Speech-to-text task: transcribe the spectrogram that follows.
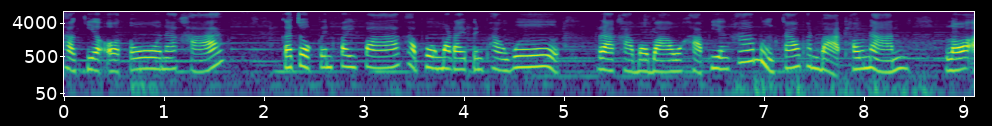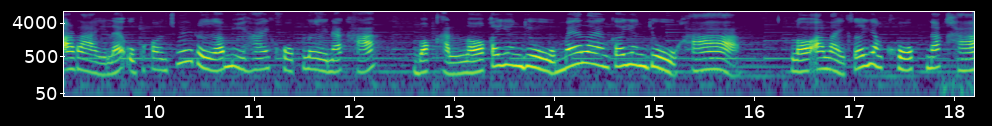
ค่ะ เกียร์ออโต้นะคะ กระจกเป็นไฟฟ้าค่ะ พวงมาลัยเป็นพาวเวอร์ ราคาเบาๆค่ะ เพียง 59,000 บาทเท่านั้น ล้ออะไหล่และอุปกรณ์ช่วยเหลือมีให้ครบเลยนะคะบล็อกขันล้อก็ยังอยู่ แม่แรงก็ยังอยู่ค่ะล้ออะไหล่ก็ยังครบนะคะ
